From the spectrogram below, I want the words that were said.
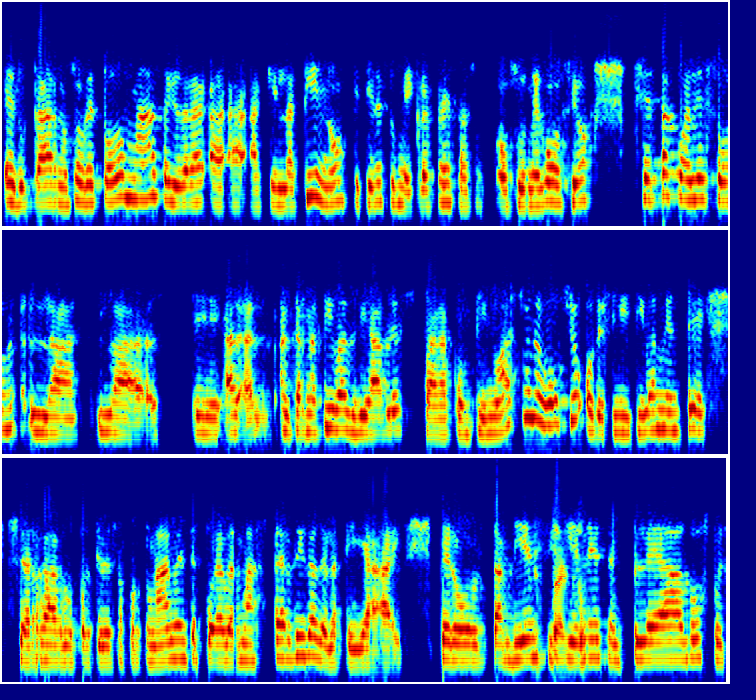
educarnos, sobre todo más ayudar a, que el latino que tiene sus microempresas o su negocio sepa cuáles son las, las eh, alternativas viables para continuar su negocio o definitivamente cerrarlo, porque desafortunadamente puede haber más pérdida de la que ya hay. Pero también si tienes empleados, pues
